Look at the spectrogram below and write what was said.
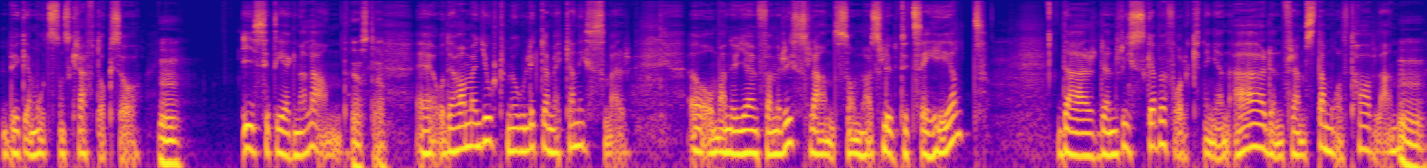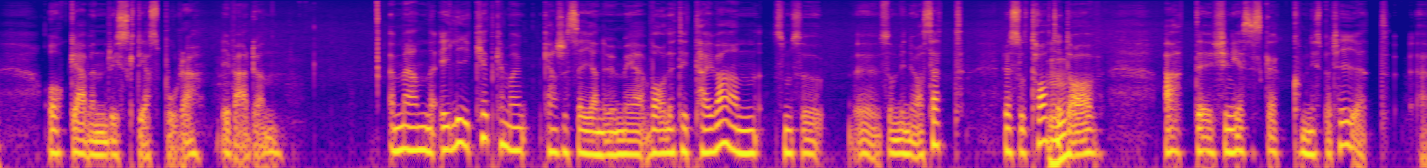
bygga motståndskraft också mm. i sitt egna land. Just det. Uh, och det har man gjort med olika mekanismer. om man nu jämför med Ryssland som har slutit sig helt. Där den ryska befolkningen är den främsta måltavlan. Mm. Och även rysk diaspora i världen men i likhet kan man kanske säga nu med valet i Taiwan som, så, eh, som vi nu har sett resultatet mm. av att det kinesiska kommunistpartiet eh,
